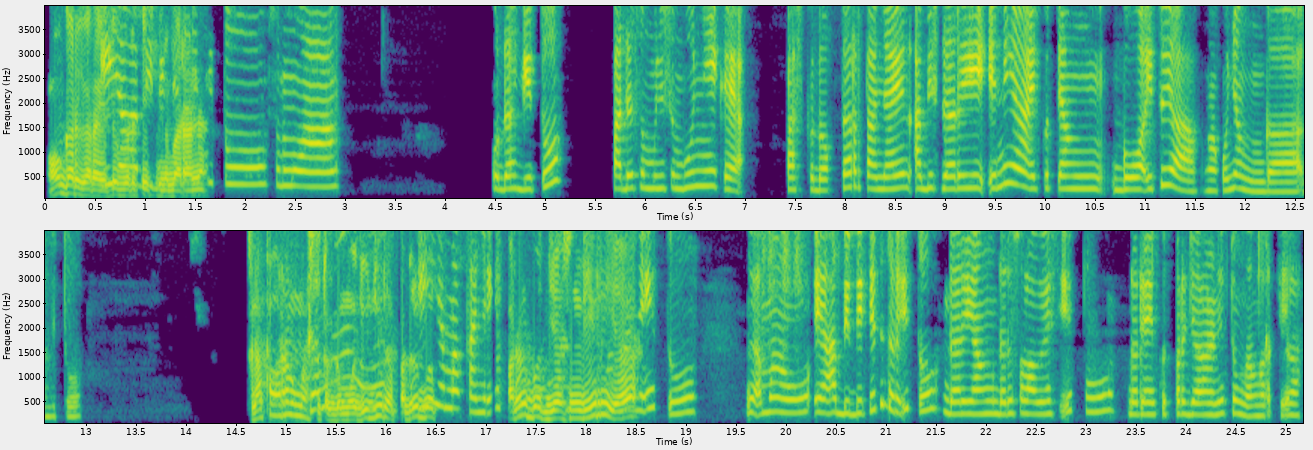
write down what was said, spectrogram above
Oh gara-gara itu iya berarti bibitnya di penyebarannya? situ semua. Udah gitu pada sembunyi-sembunyi. Kayak pas ke dokter tanyain abis dari ini ya ikut yang Goa itu ya? Ngakunya enggak gitu kenapa orang masih Gak mau. jujur ya? Padahal buat iya makanya itu. padahal buat dia sendiri ya. Makanya itu. Nggak mau. Ya bibitnya itu dari itu. Dari yang dari Sulawesi itu. Dari yang ikut perjalanan itu. Nggak ngerti lah.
